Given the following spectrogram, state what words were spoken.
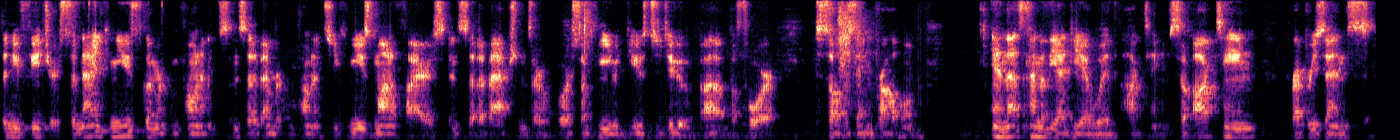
the new features. So now you can use Glimmer components instead of Ember components. You can use modifiers instead of actions or, or something you would use to do uh, before to solve the same problem. And that's kind of the idea with Octane. So Octane represents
